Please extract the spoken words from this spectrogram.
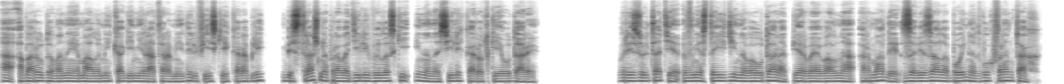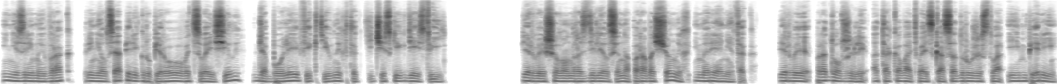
а оборудованные малыми К-генераторами дельфийские корабли бесстрашно проводили вылазки и наносили короткие удары. В результате вместо единого удара первая волна армады завязала бой на двух фронтах, и незримый враг принялся перегруппировывать свои силы для более эффективных тактических действий. Первый эшелон разделился на порабощенных и марионеток. Первые продолжили атаковать войска Содружества и Империи,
